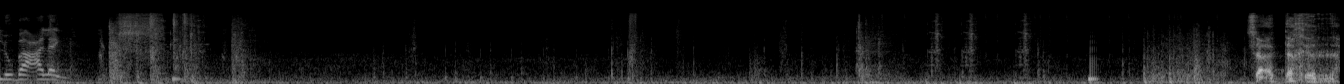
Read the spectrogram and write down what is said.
التغلب علي سأدخر.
